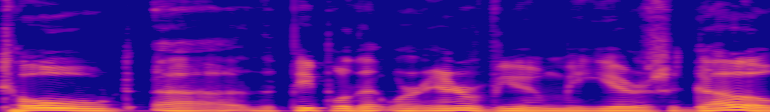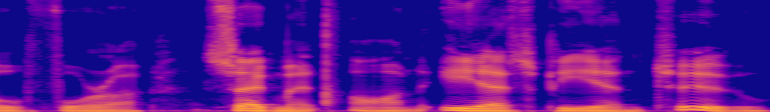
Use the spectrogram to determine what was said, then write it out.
told uh, the people that were interviewing me years ago for a segment on E ESPN two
